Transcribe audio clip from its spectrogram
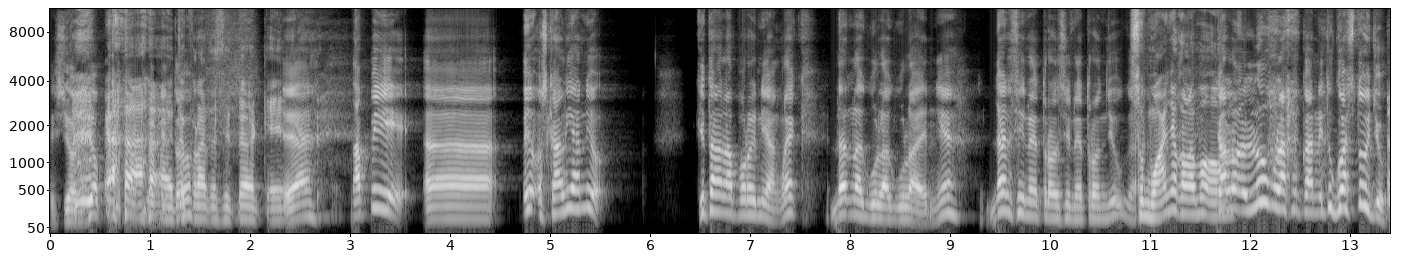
Is your job untuk itu Itu. protes itu oke. Ya tapi eh yuk sekalian yuk kita laporin yang like dan lagu-lagu lainnya dan sinetron-sinetron juga. Semuanya kalau mau Kalau lu melakukan itu gua setuju.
